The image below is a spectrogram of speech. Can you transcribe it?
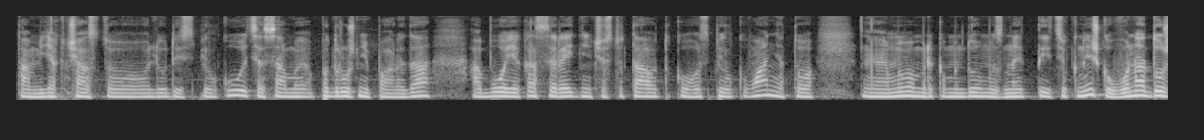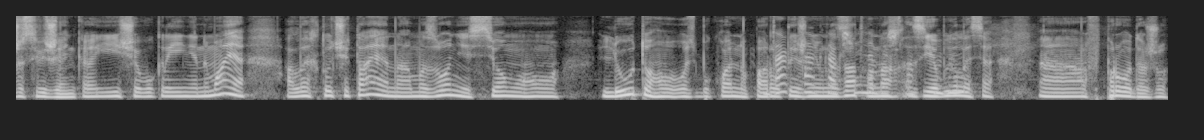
там як часто люди спілкуються, саме подружні пари, да, або яка середня частота такого спілкування, то е, ми вам рекомендуємо знайти цю книжку. Вона дуже свіженька, її ще в Україні немає. Але хто читає на Амазоні з 7 лютого, ось буквально пару Так, тижнів так, так, назад, не вона з'явилася е, в продажу.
